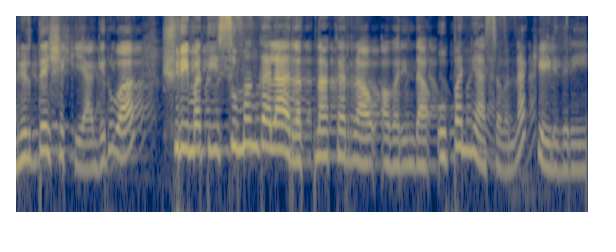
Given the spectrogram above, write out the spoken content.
ನಿರ್ದೇಶಕಿಯಾಗಿರುವ ಶ್ರೀಮತಿ ಸುಮಂಗಲ ರತ್ನಾಕರ್ ರಾವ್ ಅವರಿಂದ ಉಪನ್ಯಾಸವನ್ನ ಕೇಳಿದಿರಿ.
